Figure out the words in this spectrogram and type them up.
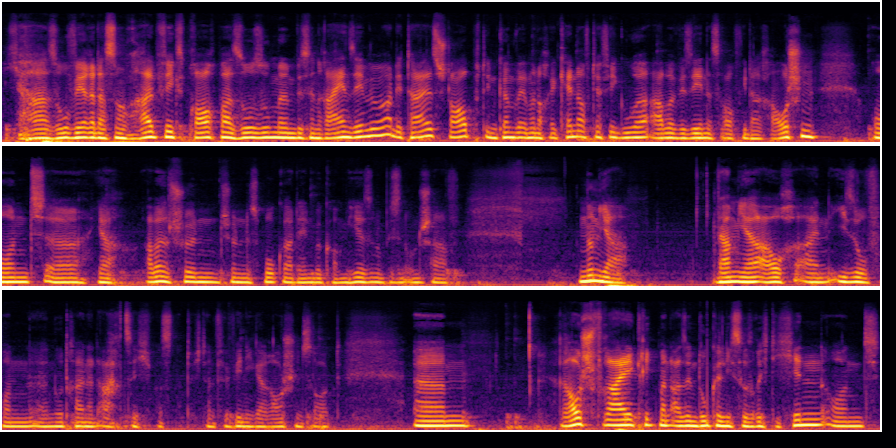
Ja, so wäre das noch halbwegs brauchbar. So zoomen wir ein bisschen rein. Sehen wir mal Details, Staub, den können wir immer noch erkennen auf der Figur, aber wir sehen es auch wieder rauschen. Und äh, ja, aber schön, schönes er hinbekommen. Hier sind ein bisschen unscharf. Nun ja, wir haben hier auch ein ISO von äh, nur 380, was natürlich dann für weniger Rauschen sorgt. Ähm, rauschfrei kriegt man also im Dunkeln nicht so richtig hin und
